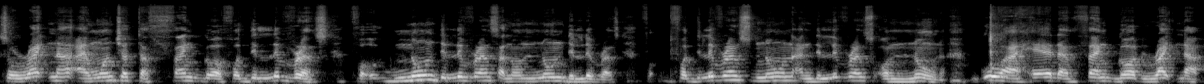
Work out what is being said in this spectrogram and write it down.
So right now, I want you to thank God for deliverance, for known deliverance and unknown deliverance, for, for deliverance deliverance known and deliverance unknown. Go ahead and thank God right now.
